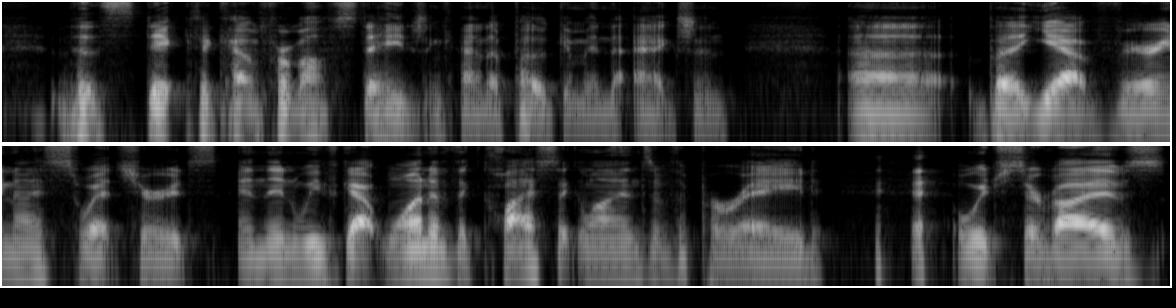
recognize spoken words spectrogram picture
the stick to come from off stage and kind of poke him into action. Uh, but yeah, very nice sweatshirts. And then we've got one of the classic lines of the parade, which survives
